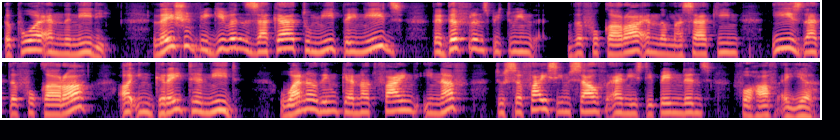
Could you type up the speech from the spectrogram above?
the poor and the needy. They should be given zakah to meet their needs. The difference between the fuqara and the masakin is that the fuqara are in greater need one of them cannot find enough to suffice himself and his dependents for half a year.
